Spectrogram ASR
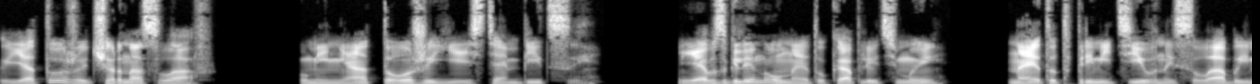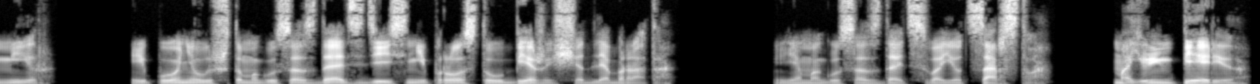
я тоже чернослав. У меня тоже есть амбиции. Я взглянул на эту каплю тьмы, на этот примитивный, слабый мир и понял, что могу создать здесь не просто убежище для брата. Я могу создать свое царство, мою империю,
